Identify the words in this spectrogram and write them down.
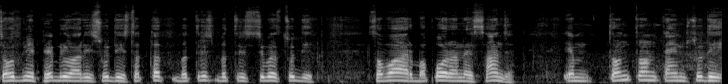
ચૌદમી ફેબ્રુઆરી સુધી સતત બત્રીસ બત્રીસ દિવસ સુધી સવાર, બપોર અને સાંજ એમ ત્રણ ત્રણ ટાઈમ સુધી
